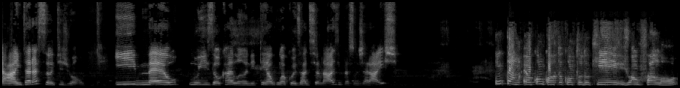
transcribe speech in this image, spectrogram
Ah, interessante, João. E Mel, Luísa ou Kailane, tem alguma coisa a adicionar às impressões gerais? Então, eu concordo com tudo que João falou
